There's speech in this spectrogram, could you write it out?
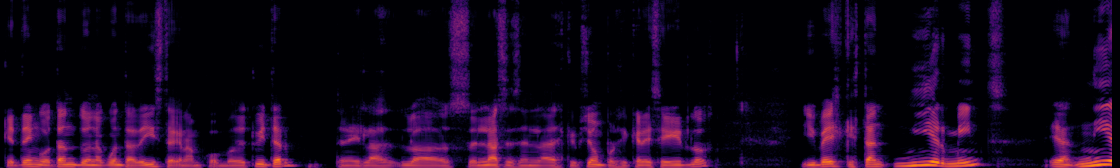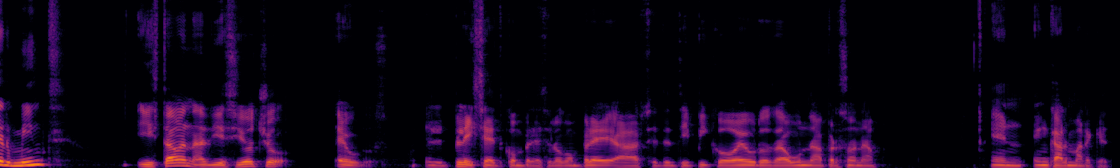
que tengo tanto en la cuenta de Instagram como de Twitter. Tenéis los enlaces en la descripción por si queréis seguirlos y veis que están near mint, eran near mint y estaban a 18 euros. El playset compré, se lo compré a 70 y pico euros a una persona en, en Car Market,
